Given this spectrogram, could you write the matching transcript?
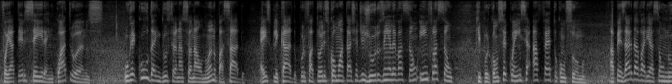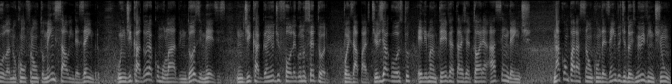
foi a terceira em quatro anos. O recuo da indústria nacional no ano passado é explicado por fatores como a taxa de juros em elevação e inflação, que por consequência afeta o consumo. Apesar da variação nula no confronto mensal em dezembro, o indicador acumulado em 12 meses indica ganho de fôlego no setor, pois a partir de agosto ele manteve a trajetória ascendente. Na comparação com dezembro de 2021,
